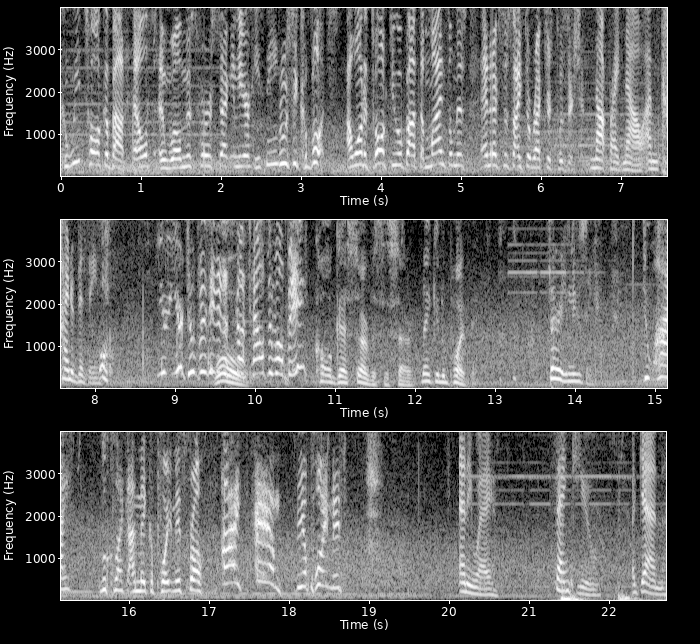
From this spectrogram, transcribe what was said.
Can we talk about health and wellness for a second here? Excuse me? Brucie Kibbutz. I want to talk to you about the mindfulness and exercise director's position. Not right now. I'm kind of busy. Oh, you're, you're too busy to discuss health and well-being? Call guest services, sir. Make an appointment. Very amusing. Do I look like I make appointments, bro? I am the appointment! Anyway, thank you. Again,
